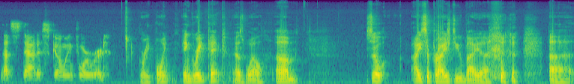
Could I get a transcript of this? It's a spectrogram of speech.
that status going forward. Great point and great pick as well. Um, so I surprised you by uh, uh,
